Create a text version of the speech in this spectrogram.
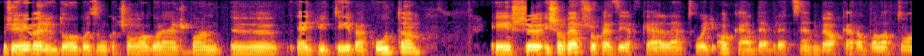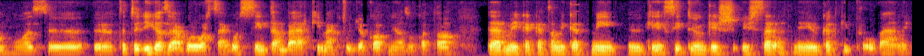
úgyhogy mi velük dolgozunk a csomagolásban együtt évek óta, és, és a webshop ezért kellett, hogy akár Debrecenbe, akár a Balatonhoz, tehát hogy igazából országos szinten bárki meg tudja kapni azokat a termékeket, amiket mi készítünk, és, és szeretné őket kipróbálni.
